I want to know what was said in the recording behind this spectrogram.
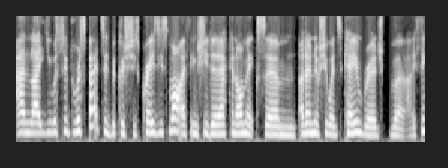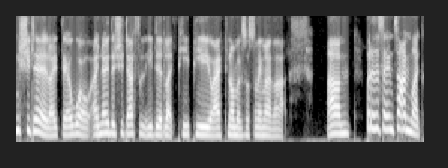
And like you were super respected because she's crazy smart. I think she did economics. Um, I don't know if she went to Cambridge, but I think she did. Like there, well, I know that she definitely did like PP or economics or something like that. Um, but at the same time, like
